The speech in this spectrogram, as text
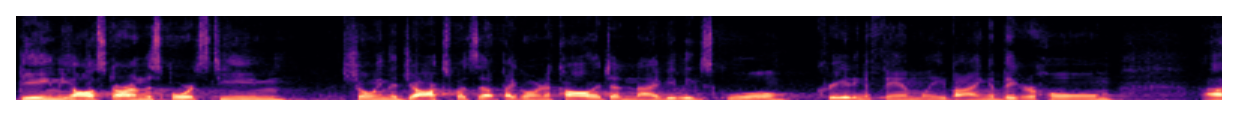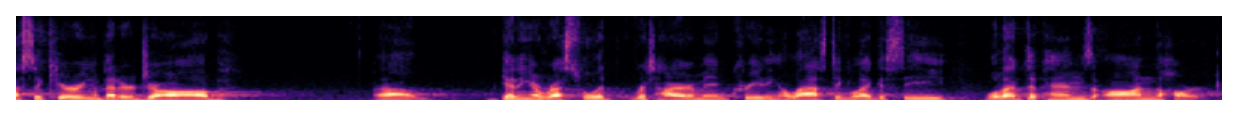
being the all star on the sports team, showing the jocks what's up by going to college at an Ivy League school, creating a family, buying a bigger home, uh, securing a better job, uh, getting a restful retirement, creating a lasting legacy, well, that depends on the heart.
